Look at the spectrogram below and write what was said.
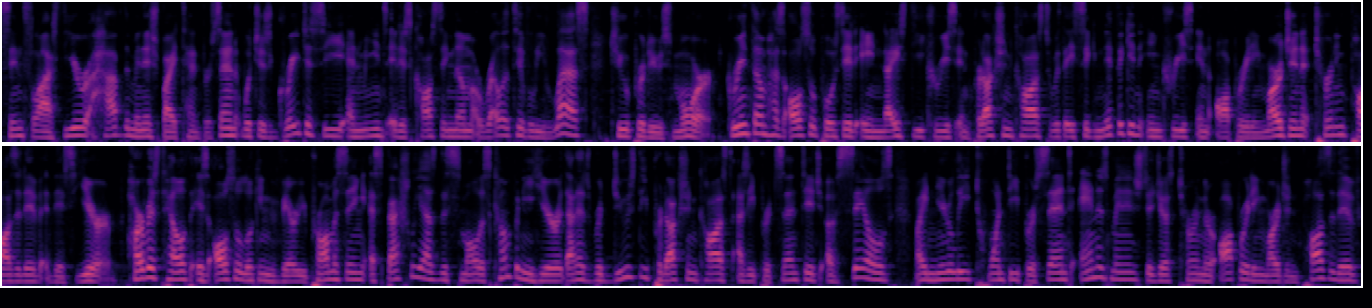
since last year have diminished by 10%, which is great to see and means it is costing them relatively less to produce more. Green Thumb has also posted a nice decrease in production costs with a significant increase in operating margin, turning positive this year. Harvest Health is also looking very promising, especially as the smallest company here that has reduced the production cost as a percentage of sales by nearly 20% and has managed to just turn their operating margin positive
